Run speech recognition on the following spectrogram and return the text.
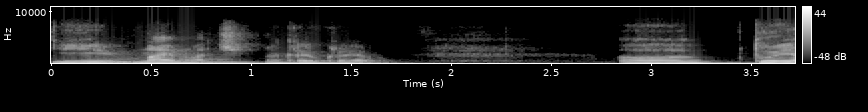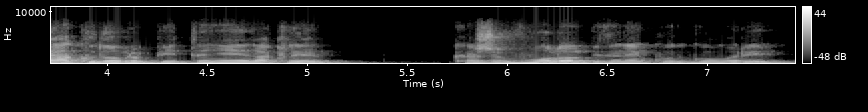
i najmlađi na kraju krajeva. A, to je jako dobro pitanje, dakle, kažem, voleo bi da neko odgovori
